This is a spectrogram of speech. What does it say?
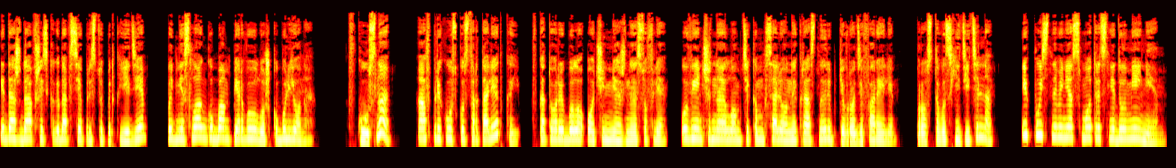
и, дождавшись, когда все приступят к еде, поднесла к губам первую ложку бульона. «Вкусно?» А в прикуску с тарталеткой, в которой было очень нежное суфле, увенчанное ломтиком соленой красной рыбки вроде форели, просто восхитительно. И пусть на меня смотрят с недоумением.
